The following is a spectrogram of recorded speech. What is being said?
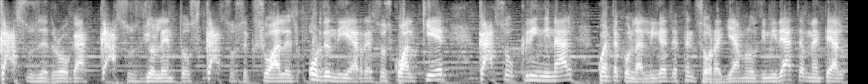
casos de droga, casos violentos, casos sexuales, orden de arrestos, cualquier caso criminal, cuenta con la Liga Defensora. Llámanos inmediatamente al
